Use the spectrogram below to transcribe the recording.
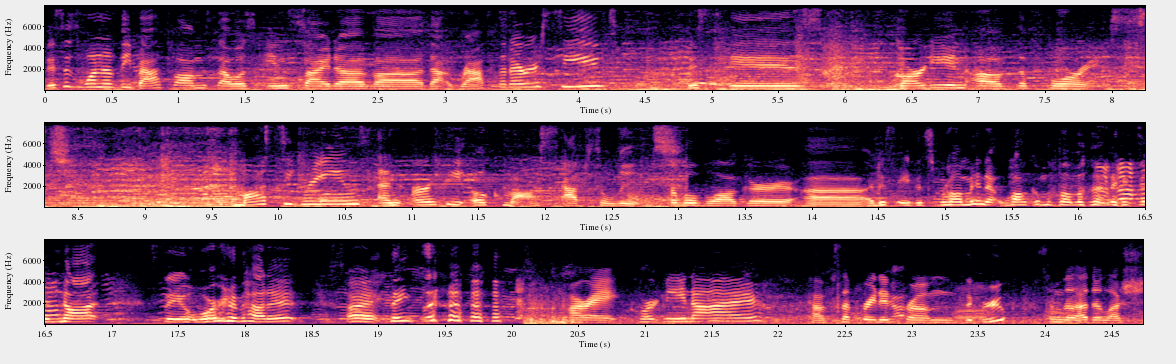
This is one of the bath bombs that was inside of uh, that wrap that I received. This is Guardian of the Forest. Mossy greens and earthy oak moss, absolute. Herbal vlogger, uh, I just ate this ramen at Wagamama and I did not say a word about it. All right, thanks. All right, Courtney and I have separated from the group. Some of the other Lush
